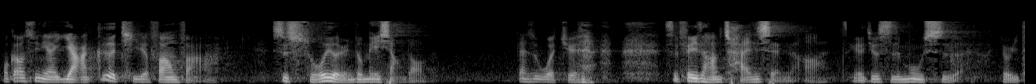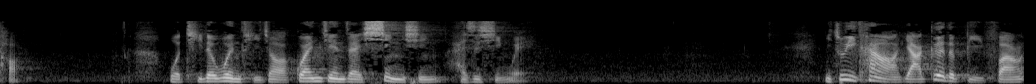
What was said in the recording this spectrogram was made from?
我告诉你啊，雅各提的方法啊，是所有人都没想到的。但是我觉得是非常传神的啊。这个就是牧师有一套。我提的问题叫关键在信心还是行为？你注意看啊，雅各的比方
